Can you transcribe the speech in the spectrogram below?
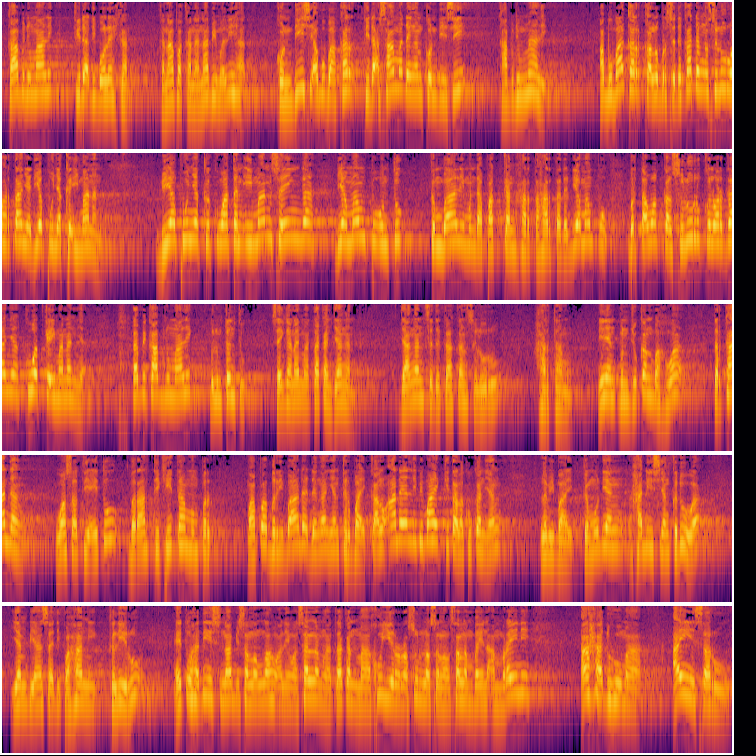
Ka'ab bin Malik tidak dibolehkan? Kenapa? Karena Nabi melihat kondisi Abu Bakar tidak sama dengan kondisi Ka'ab bin Malik. Abu Bakar kalau bersedekah dengan seluruh hartanya dia punya keimanan. Dia punya kekuatan iman sehingga dia mampu untuk kembali mendapatkan harta-harta dan dia mampu bertawakal seluruh keluarganya kuat keimanannya. Tapi Ka'ab bin Malik belum tentu. Sehingga Nabi mengatakan jangan. Jangan sedekahkan seluruh hartamu. Ini yang menunjukkan bahwa terkadang wasatiyah itu berarti kita memper, apa, beribadah dengan yang terbaik. Kalau ada yang lebih baik kita lakukan yang lebih baik. Kemudian hadis yang kedua yang biasa dipahami keliru itu hadis Nabi sallallahu alaihi wasallam mengatakan ma khuyira Rasulullah sallallahu alaihi wasallam baina amrayni ahaduhuma aisaru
